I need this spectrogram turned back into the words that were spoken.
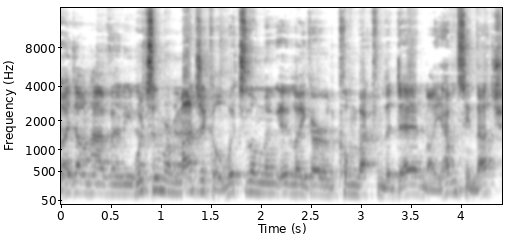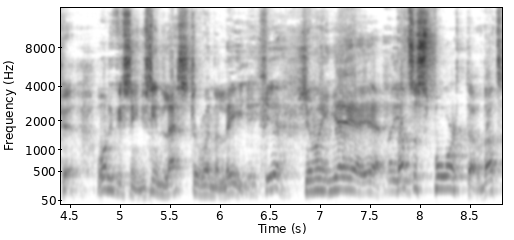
I don't have any. Which of them are magical? Which of them like are coming back from the dead now? You haven't seen that shit. What have you seen? You've seen Leicester win a league. Yeah, Do you know I mean? Yeah, yeah, yeah. Like- that's a sport though. That's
